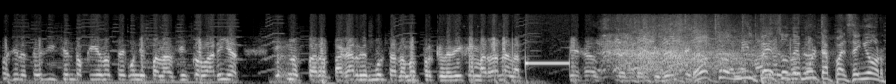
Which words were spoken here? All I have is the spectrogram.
pues si le estoy diciendo que yo no tengo ni para las cinco varillas, menos para pagar de multa nomás porque le dije marrana a la p. Otros mil pesos de multa para el señor.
